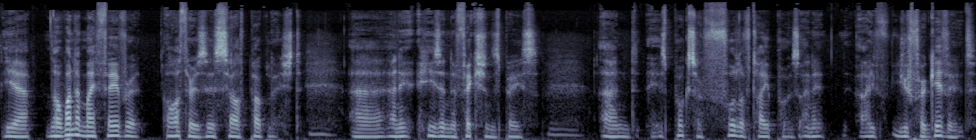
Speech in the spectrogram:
Yeah. No one of my favorite authors is self-published mm. uh, and it, he's in the fiction space. Mm. and his books are full of typos and it I you forgive it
